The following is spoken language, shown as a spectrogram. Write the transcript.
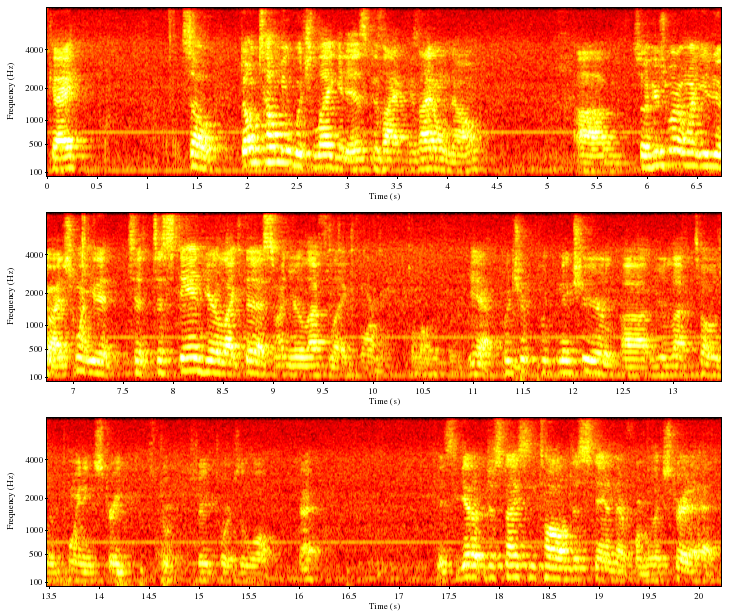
okay? So don't tell me which leg it is because I, cause I don't know. Um, so here's what I want you to do. I just want you to, to, to stand here like this on your left leg for me. Yeah, put your, put, make sure your, uh, your left toes are pointing straight, straight towards the wall, okay? Okay, so get up just nice and tall, just stand there for me, look straight ahead.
